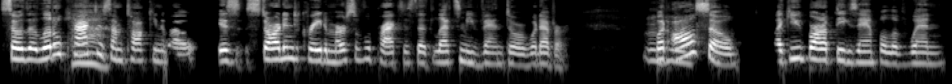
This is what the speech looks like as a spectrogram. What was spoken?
So the little practice yeah. I'm talking about is starting to create a merciful practice that lets me vent or whatever. Mm-hmm. But also like you brought up the example of when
